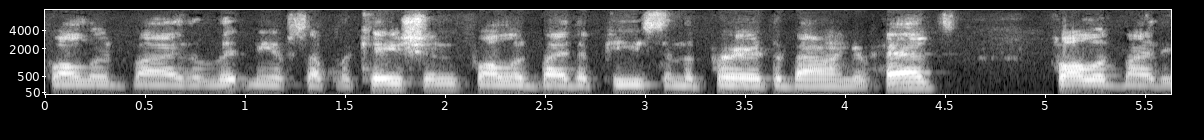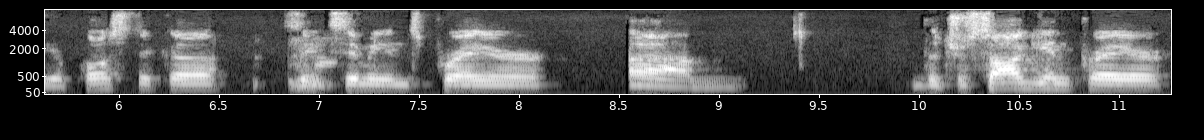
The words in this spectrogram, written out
followed by the litany of supplication, followed by the peace and the prayer at the bowing of heads, followed by the aposticha, Saint Simeon's prayer. Um, the Trisagion prayer,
